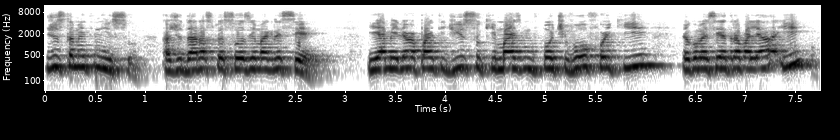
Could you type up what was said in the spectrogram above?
justamente nisso, ajudar as pessoas a emagrecer. E a melhor parte disso, que mais me motivou, foi que eu comecei a trabalhar e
